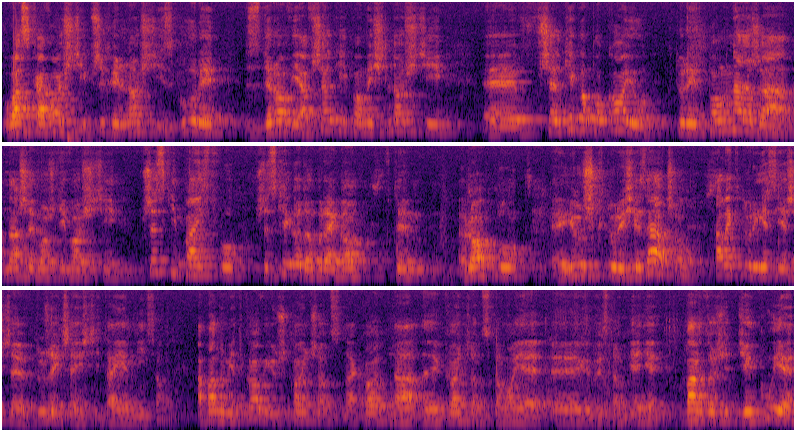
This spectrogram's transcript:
łaskawości, przychylności z góry, zdrowia, wszelkiej pomyślności, wszelkiego pokoju, który pomnaża nasze możliwości. Wszystkim Państwu wszystkiego dobrego w tym roku e, już, który się zaczął, ale który jest jeszcze w dużej części tajemnicą. A Panu Mietkowi już kończąc, na, na, e, kończąc to moje wystąpienie, bardzo dziękuję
